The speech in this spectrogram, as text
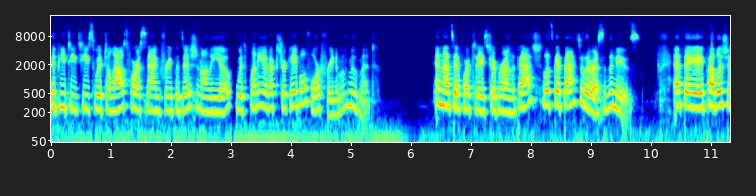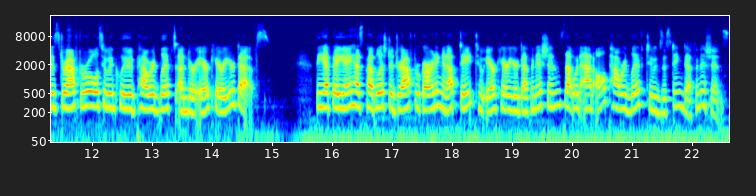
The PTT switch allows for a snag-free position on the yoke with plenty of extra cable for freedom of movement. And that's it for today's trip around the patch. Let's get back to the rest of the news. FAA publishes draft rule to include powered lift under air carrier DEFs. The FAA has published a draft regarding an update to air carrier definitions that would add all powered lift to existing definitions.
